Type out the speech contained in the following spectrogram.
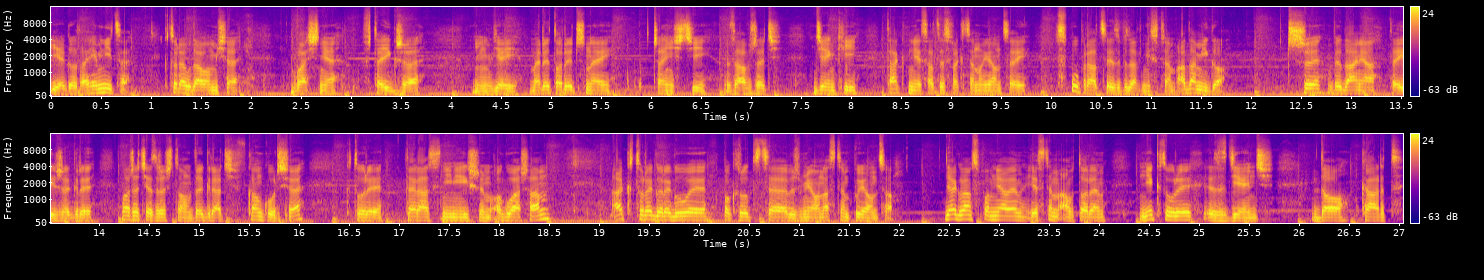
i jego tajemnice, które udało mi się właśnie w tej grze w jej merytorycznej części zawrzeć dzięki tak mnie satysfakcjonującej współpracy z wydawnictwem Adamigo. Trzy wydania tejże gry możecie zresztą wygrać w konkursie, który teraz niniejszym ogłaszam, a którego reguły pokrótce brzmią następująco. Jak Wam wspomniałem, jestem autorem niektórych zdjęć do kart,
